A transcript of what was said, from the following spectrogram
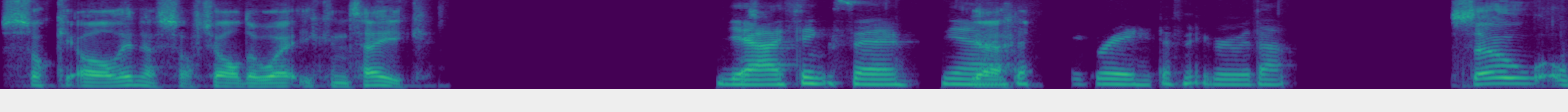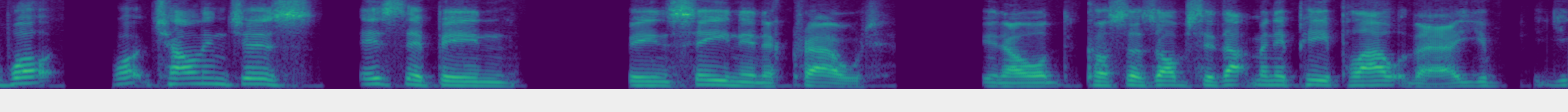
suck it all in as such, all the work you can take. Yeah, I think so. Yeah, yeah. definitely agree. Definitely agree with that. So what what challenges is there being being seen in a crowd? You know, because there's obviously that many people out there. You you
